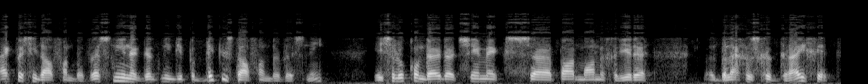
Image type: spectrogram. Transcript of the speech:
ek was nie daarvan bewus nie en ek dink nie die publiek is daarvan bewus nie. Jy sal ook onthou dat Chemex 'n uh, paar maande gelede beleggers gedreig het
